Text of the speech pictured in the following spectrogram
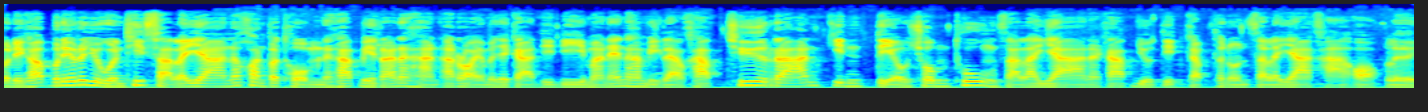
วัสดีครับ วันนี้เราอยู่กันที่สารยานครปฐมนะครับมีร้านอาหารอร่อยบรรยากาศดีๆมาแนะนำอีกแล้วครับ ชื่อร้านกินเตี๋ยวชมทุ่งสารยานะครับอยู่ติดกับถนนสารยาขาออกเลย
